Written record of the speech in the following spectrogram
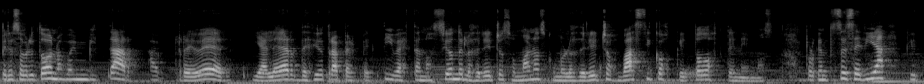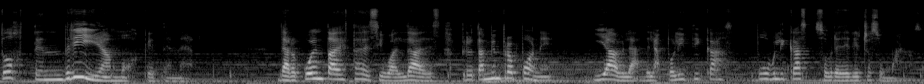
Pero sobre todo nos va a invitar a rever y a leer desde otra perspectiva esta noción de los derechos humanos como los derechos básicos que todos tenemos. Porque entonces sería que todos tendríamos que tener. Dar cuenta de estas desigualdades, pero también propone y habla de las políticas públicas sobre derechos humanos.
